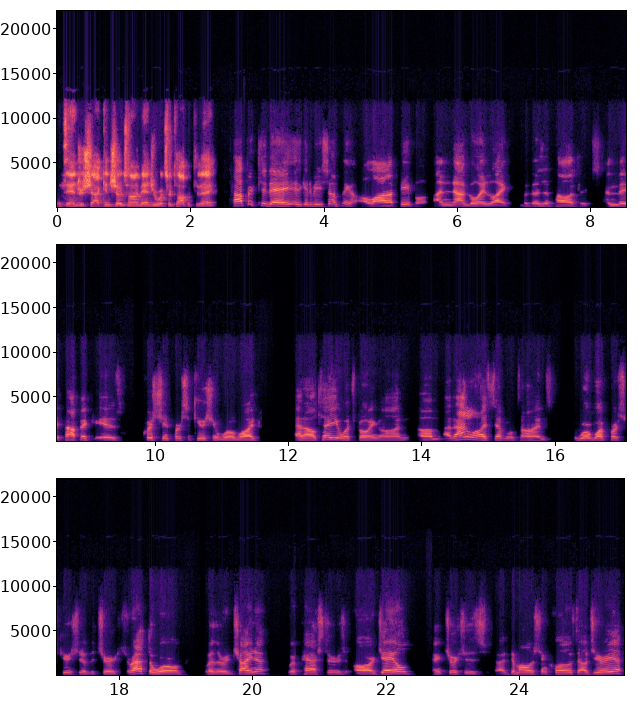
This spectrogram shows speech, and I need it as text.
It's Andrew Schatkin Showtime. Andrew, what's our topic today? Topic today is going to be something a lot of people are not going like because of politics. And the topic is Christian persecution worldwide. And I'll tell you what's going on. Um, I've analyzed several times worldwide persecution of the church throughout the world, whether in China, where pastors are jailed and churches demolished and closed, Algeria,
